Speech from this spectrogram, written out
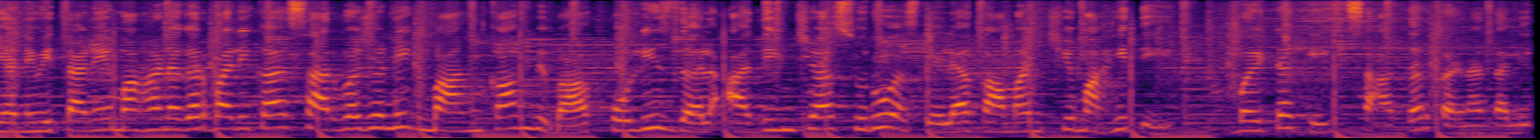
या निमित्ताने महानगरपालिका सार्वजनिक बांधकाम विभाग पोलीस दल आदींच्या सुरू असलेल्या कामांची माहिती बैठकीत सादर करण्यात आली.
